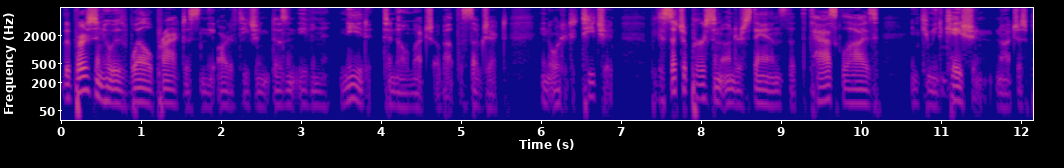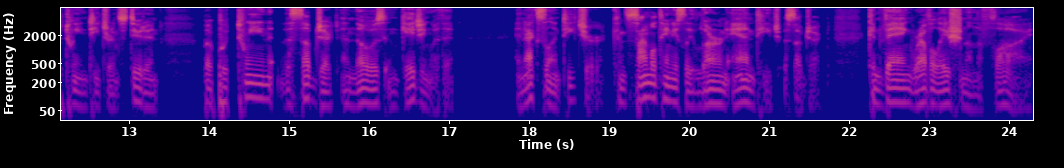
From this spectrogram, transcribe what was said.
The person who is well practiced in the art of teaching doesn't even need to know much about the subject in order to teach it, because such a person understands that the task lies in communication, not just between teacher and student, but between the subject and those engaging with it. An excellent teacher can simultaneously learn and teach a subject, conveying revelation on the fly,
